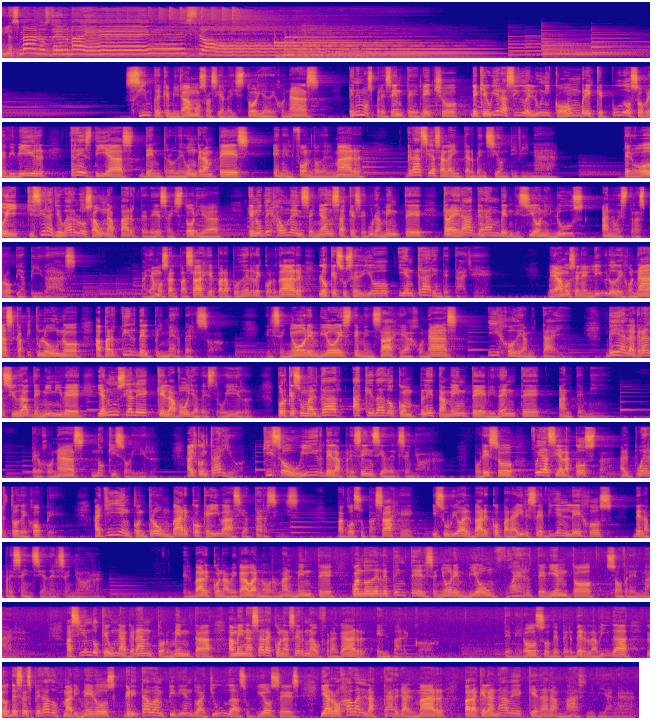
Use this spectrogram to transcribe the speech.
en las manos del Maestro. Siempre que miramos hacia la historia de Jonás, tenemos presente el hecho de que hubiera sido el único hombre que pudo sobrevivir tres días dentro de un gran pez en el fondo del mar, gracias a la intervención divina. Pero hoy quisiera llevarlos a una parte de esa historia que nos deja una enseñanza que seguramente traerá gran bendición y luz a nuestras propias vidas. Vayamos al pasaje para poder recordar lo que sucedió y entrar en detalle. Leamos en el libro de Jonás capítulo 1 a partir del primer verso. El Señor envió este mensaje a Jonás, hijo de Amitai. Ve a la gran ciudad de Nínive y anúnciale que la voy a destruir, porque su maldad ha quedado completamente evidente ante mí. Pero Jonás no quiso ir al contrario, quiso huir de la presencia del Señor. Por eso fue hacia la costa, al puerto de Jope. Allí encontró un barco que iba hacia Tarsis. Pagó su pasaje y subió al barco para irse bien lejos de la presencia del Señor. El barco navegaba normalmente cuando de repente el Señor envió un fuerte viento sobre el mar haciendo que una gran tormenta amenazara con hacer naufragar el barco. Temerosos de perder la vida, los desesperados marineros gritaban pidiendo ayuda a sus dioses y arrojaban la carga al mar para que la nave quedara más liviana.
